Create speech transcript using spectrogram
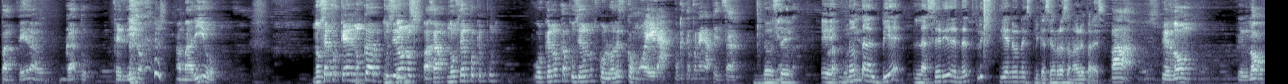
pantera, un gato, felino, amarillo. No sé por qué nunca pusieron los, ajá, no sé por qué, por qué nunca pusieron los colores como era, porque te ponen a pensar. no sé. Eh, nota al pie, la serie de Netflix tiene una explicación razonable para eso. Ah, perdón, perdón.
